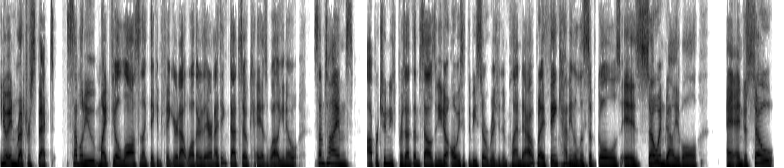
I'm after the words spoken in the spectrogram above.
you know in retrospect someone who might feel lost and like they can figure it out while they're there, and I think that's okay as well. You know, sometimes opportunities present themselves and you don't always have to be so rigid and planned out but i think having a mm-hmm. list of goals is so invaluable and, and, just so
